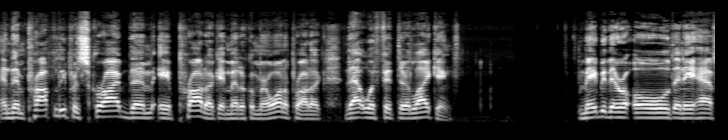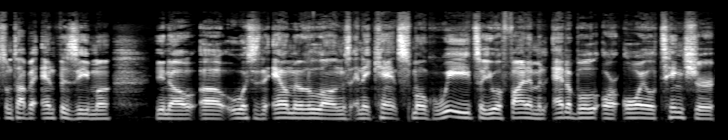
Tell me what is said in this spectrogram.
and then properly prescribe them a product, a medical marijuana product that would fit their liking maybe they were old and they have some type of emphysema, you know, uh, which is an ailment of the lungs, and they can't smoke weed. So you will find them an edible or oil tincture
